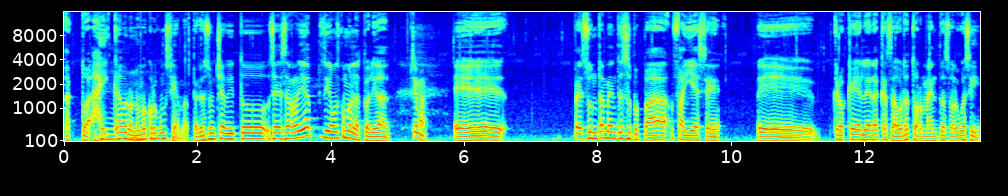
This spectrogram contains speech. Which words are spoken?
actual. Ay, cabrón, no me acuerdo cómo se llama, pero es un chavito. Se desarrolla, pues, digamos, como en la actualidad. Simón. Eh, presuntamente su papá fallece. Eh, creo que él era cazador de tormentas o algo así.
